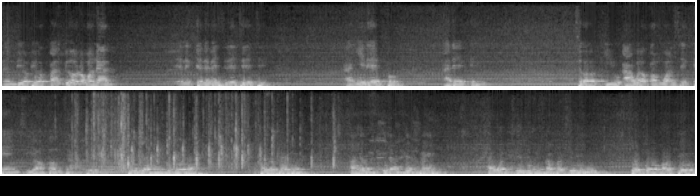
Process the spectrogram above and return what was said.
Mbio Bioka, Mbio Romanam, in the Kenemesireti, and you therefore, Adeke. So you are welcome once again to your hometown. Put your hands together. Celebrate him. And just in that same vein, I want to use this opportunity to call on the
